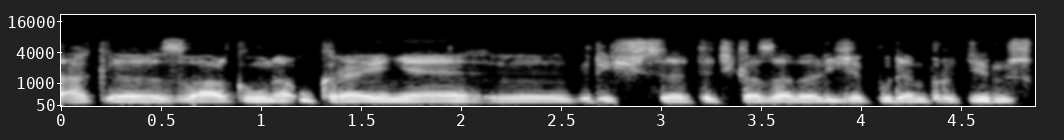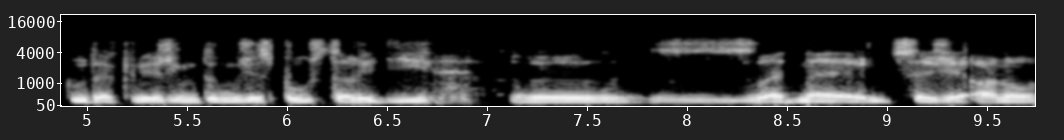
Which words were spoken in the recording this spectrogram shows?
tak eh, s válkou na Ukrajině, eh, když se teďka zavelí, že půjdeme proti Rusku, tak věřím tomu, že spousta lidí eh, zvedne ruce, že ano,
